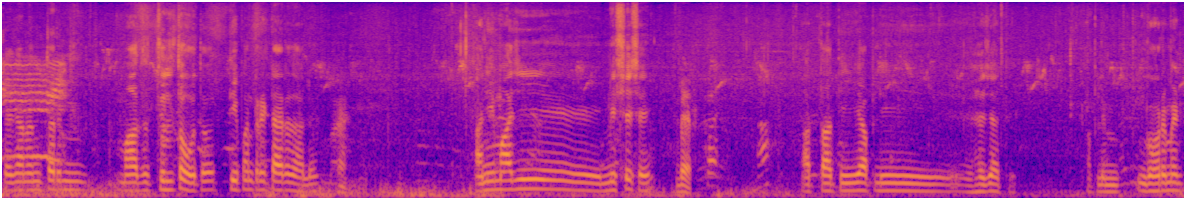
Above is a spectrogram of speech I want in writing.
त्याच्यानंतर म- माझं चुलतं होतं ती पण रिटायर झालं. हां आणि माझी मिसेस आहे. बरं. आत्ता ती आपली ह्याच्यात आहे. आपली गव्हर्मेंट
